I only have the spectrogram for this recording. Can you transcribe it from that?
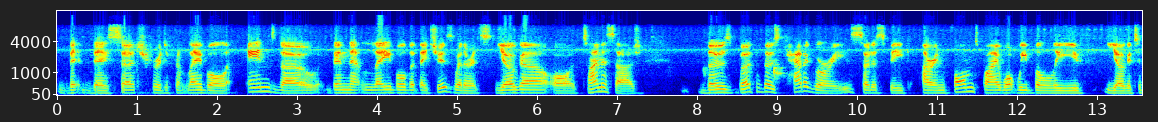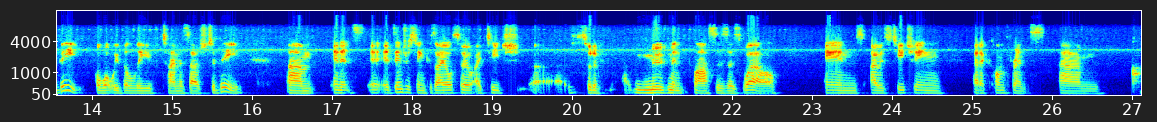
they, they search for a different label and though then that label that they choose whether it's yoga or Thai massage those both of those categories, so to speak, are informed by what we believe yoga to be or what we believe Thai massage to be. Um, and it's it's interesting because I also I teach uh, sort of movement classes as well, and I was teaching at a conference um, uh,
